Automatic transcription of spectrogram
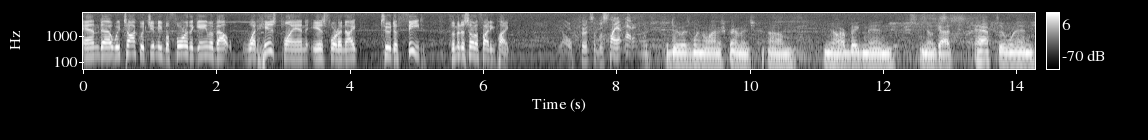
And uh, we talked with Jimmy before the game about what his plan is for tonight to defeat the Minnesota Fighting Pike. Offensive slant pattern. To do is win the line of scrimmage. Um, you know, our big men, you know, got have to win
